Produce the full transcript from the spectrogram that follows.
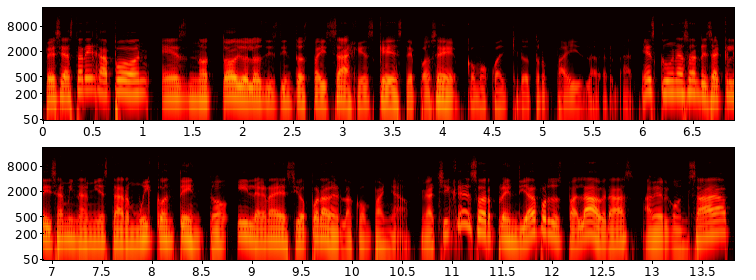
Pese a estar en Japón, es notorio los distintos paisajes que este posee, como cualquier otro país, la verdad. Es con una sonrisa que le dice a Minami estar muy contento y le agradeció por haberlo acompañado. La chica es sorprendida por sus palabras, avergonzada,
